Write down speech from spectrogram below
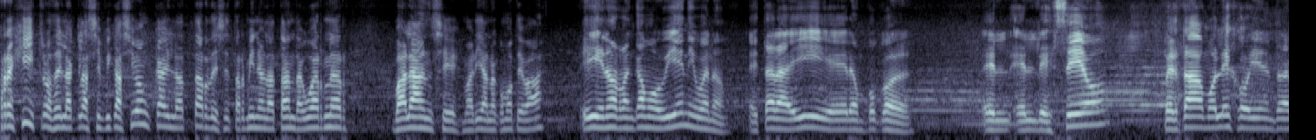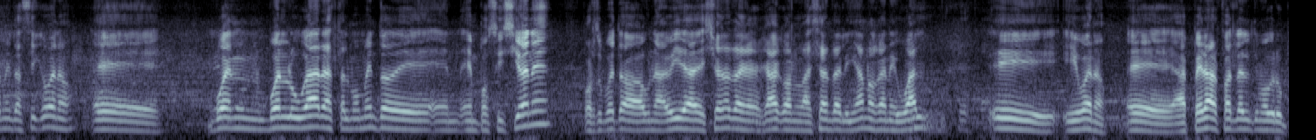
Registros de la clasificación, cae la tarde, se termina la tanda, Werner. Balance, Mariano, ¿cómo te va? Y no arrancamos bien y bueno, estar ahí era un poco el, deseo, pero estábamos lejos y en entrenamiento, así que bueno, eh, buen, buen lugar hasta el momento de, en, posiciones. Por supuesto, una vida de Jonathan acá con la llanta lineal nos gana igual. Y, bueno, eh, a esperar, falta el último grupo.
